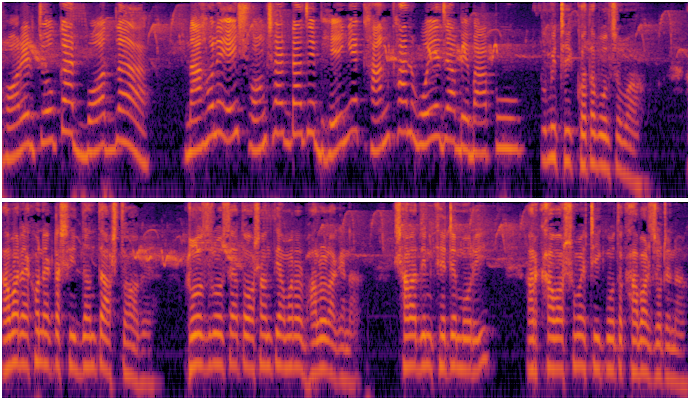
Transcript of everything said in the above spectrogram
ঘরের চৌকাট বদলা। না হলে এই সংসারটা যে ভেঙে খান খান হয়ে যাবে বাপু। তুমি ঠিক কথা বলছো মা। আমার এখন একটা সিদ্ধান্তে আসতে হবে। রোজ রোজ এত অশান্তি আমার আর ভালো লাগে না। সারাদিন খেটে মরি আর খাওয়ার সময় ঠিক মতো খাবার জোটে না।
